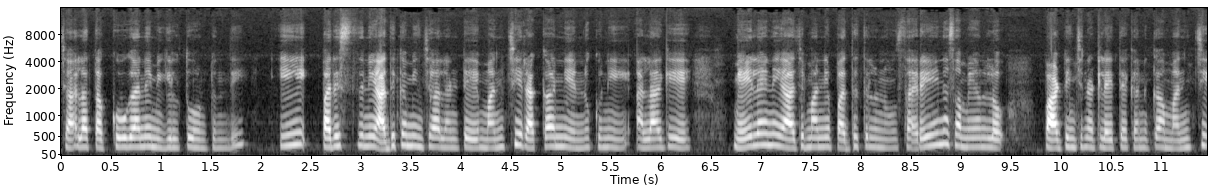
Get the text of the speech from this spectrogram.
చాలా తక్కువగానే మిగులుతూ ఉంటుంది. ఈ పరిస్థితిని అధిగమించాలంటే మంచి రకాన్ని ఎన్నుకుని అలాగే మేలైన యాజమాన్య పద్ధతులను సరైన సమయంలో పాటించినట్లయితే కనుక మంచి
